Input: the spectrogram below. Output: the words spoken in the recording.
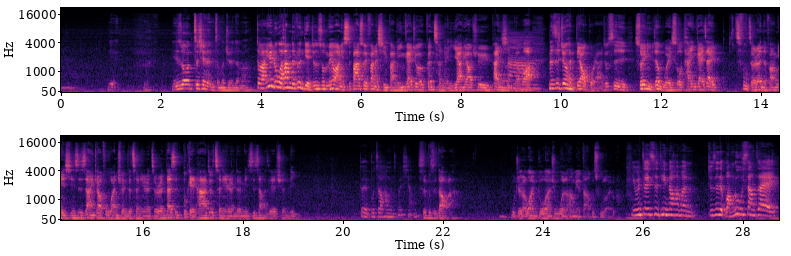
嗯。你是说这些人怎么觉得吗？对啊，因为如果他们的论点就是说没有啊，你十八岁犯了刑法，你应该就跟成人一样要去判刑的话，那这就很吊诡啊。就是所以你认为说他应该在负责任的方面，刑事上应该要负完全的成年人责任，但是不给他就成年人的民事上的这些权利。对，不知道他们怎么想，是不知道啦。我觉得万一多半去问了，他们也答不出来吧。因为这一次听到他们就是网络上在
